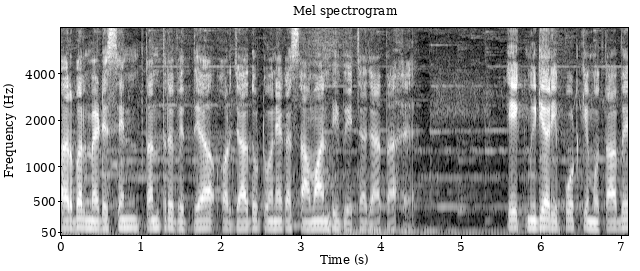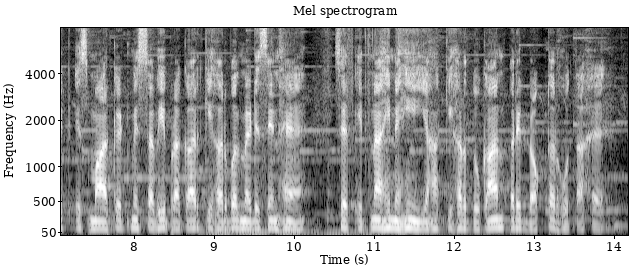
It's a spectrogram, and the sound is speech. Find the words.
हर्बल मेडिसिन, तंत्र विद्या और जादू टोने का सामान भी बेचा जाता है। एक मीडिया रिपोर्ट के मुताबिक, इस मार्केट में सभी प्रकार की हर्बल मेडिसिन हैं। सिर्फ़ इतना ही नहीं, यहाँ की हर दुकान पर एक डॉक्टर होता है।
